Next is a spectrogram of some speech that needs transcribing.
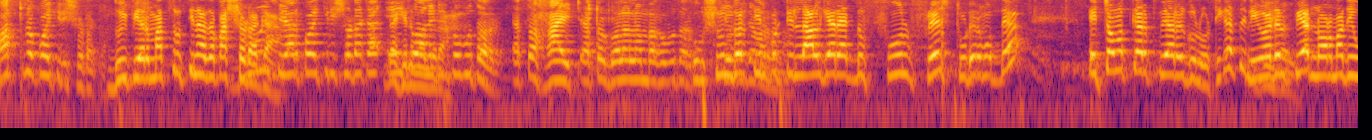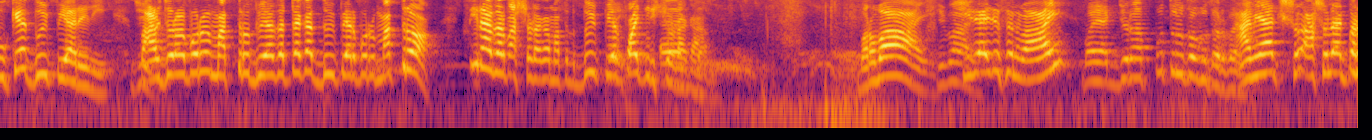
মাত্র পঁয়ত্রিশশো টাকা। দুই পেয়ার মাত্র তিন হাজার পাঁচশো টাকা। পেয়ার পঁয়ত্রিশশো টাকা এই কোয়ালিটির কবুতর এত হাইট এত গলা লম্বা কবুতর খুব সুন্দর তিন। পট্টির লাল গিয়ার একদম ফুল ফ্রেশ টুডের মধ্যে। এই চমৎকার পেয়ারগুলো ঠিক আছে? নিউ মডেল পেয়ার নর্মাদি উকে দুই পেয়ারেরই। পাঁচ জোড়া পড়বে মাত্র দুই হাজার টাকা দুই পেয়ার পড়বে মাত্র তিন হাজার পাঁচশো টাকা মাত্র দুই পেয়ার পঁয়ত্রিশশো টাকা। বড় ভাই ভাই। কি যাইতেছেন ভাই? ভাই এক জোড়া পুতুল কবুতর ভাই। আমি একশো আসলে একবার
